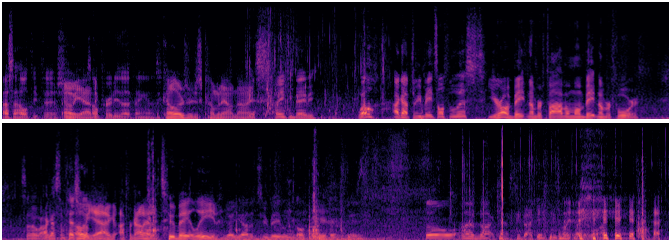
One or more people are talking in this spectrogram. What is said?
that's a healthy fish. Oh, yeah, That's how pretty that thing is. The colors are just coming out nice. Thank you, baby. Well, I got three baits off the list. You're on bait number five. I'm on bait number four. So I got some catching Oh up yeah, I, I forgot I had a two bait lead. Yeah, you got a two bait lead off the Yeah. first bait. So I am not casting back in.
